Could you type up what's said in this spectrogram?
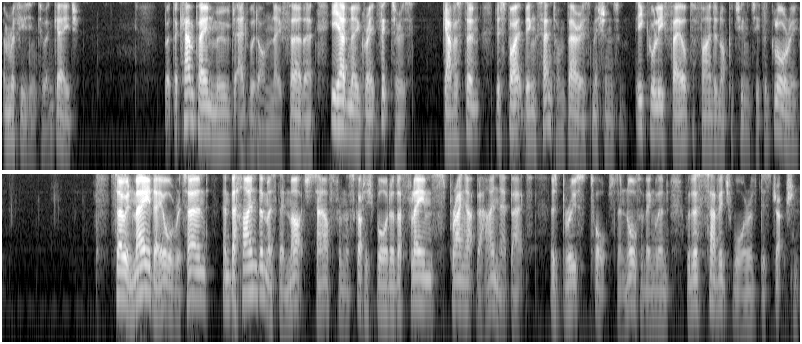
and refusing to engage. But the campaign moved Edward on no further. He had no great victories. Gaveston, despite being sent on various missions, equally failed to find an opportunity for glory. So in May they all returned, and behind them as they marched south from the Scottish border, the flames sprang up behind their backs as Bruce torched the north of England with a savage war of destruction.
